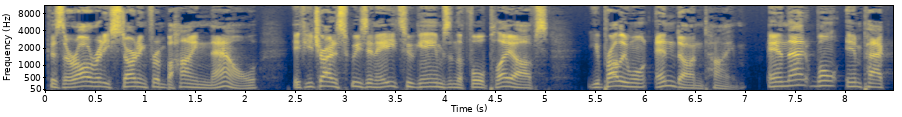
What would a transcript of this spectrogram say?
Because they're already starting from behind now. If you try to squeeze in 82 games in the full playoffs, you probably won't end on time. And that won't impact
